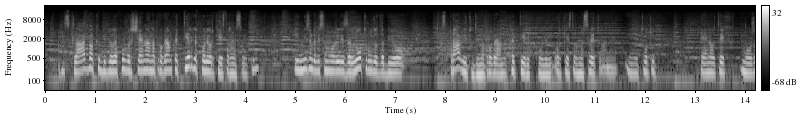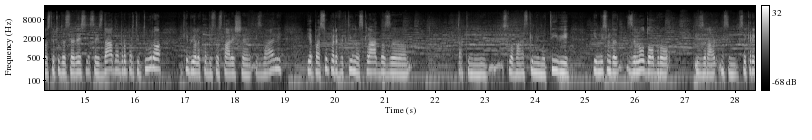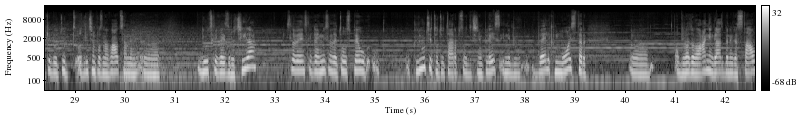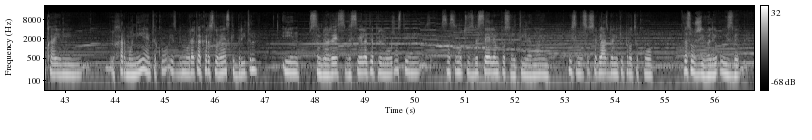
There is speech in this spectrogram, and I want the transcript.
skladba, ki bi bila lahko vrščena na program katerega koli orkestra na svetu. In mislim, da bi se morali zelo truditi, da bi jo spravili tudi na programe katerih koli orkestrov na svetu. In je to tudi ena od teh možnosti, tudi, da se res se izda dobro partituro, ki bi jo lahko v bistvu ostali še izvajali. Je pa super efektivna skladba z takimi slovanskimi motivi in mislim, da zelo dobro izraža. Mislim, se krek je bil tudi odličen poznavalec eh, ljudskega izročila slovenskega in mislim, da je to uspel vključiti tudi v ta rapsodični ples in je bil velik mojster uh, obvladovanja glasbenega stavka in harmonije in tako. Jaz bi mu rekla, kar slovenski Briten. In sem bila res vesela te priložnosti in sem se mu tudi z veseljem posvetila. No, in mislim, da so se glasbeniki prav tako, da so uživali v izvedbi.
